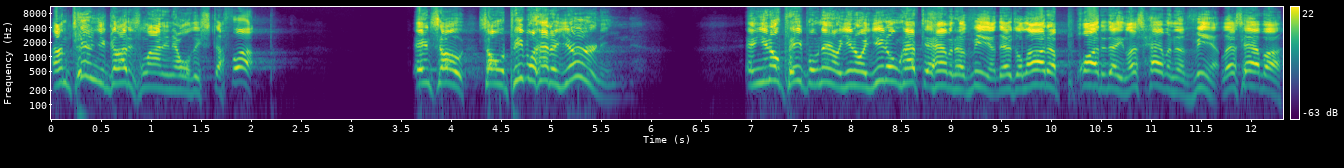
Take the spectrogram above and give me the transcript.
I'm telling you, God is lining all this stuff up. And so, so people had a yearning. And you know, people now, you know, you don't have to have an event. There's a lot of plot today. Let's have an event. Let's have a,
